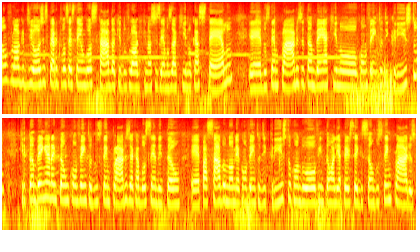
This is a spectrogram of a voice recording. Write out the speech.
então o vlog de hoje, espero que vocês tenham gostado aqui do vlog que nós fizemos aqui no castelo é, dos Templários e também aqui no Convento de Cristo, que também era então o Convento dos Templários e acabou sendo então é, passado o nome a Convento de Cristo quando houve então ali a perseguição dos Templários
